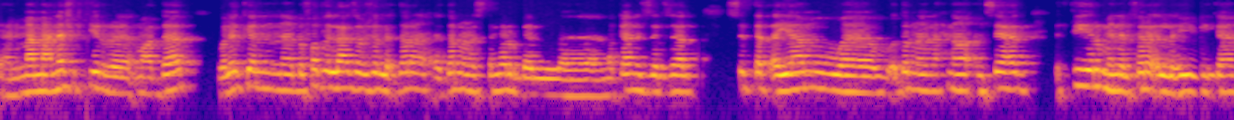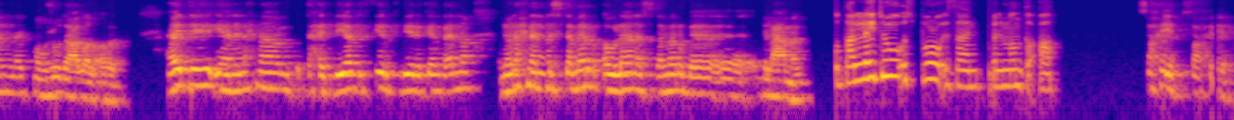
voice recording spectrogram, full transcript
يعني ما معناش كثير معدات. ولكن بفضل الله عز وجل قدرنا نستمر بالمكان الزلزال ستة أيام وقدرنا نحن نساعد كثير من الفرق اللي هي كانت موجودة على الأرض. هيدي يعني نحن تحديات كثير كبيرة كانت عندنا إنه نحن نستمر أو لا نستمر بالعمل. وضليتوا أسبوع إذن بالمنطقة. صحيح صحيح.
